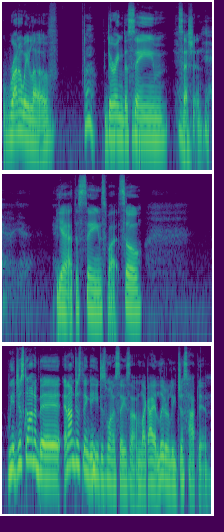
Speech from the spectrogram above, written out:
"Runaway Love," during the same session. Yeah, yeah, at the same spot. So we had just gone to bed, and I'm just thinking he just want to say something. Like I had literally just hopped in.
